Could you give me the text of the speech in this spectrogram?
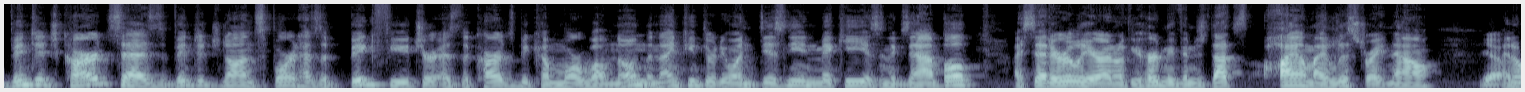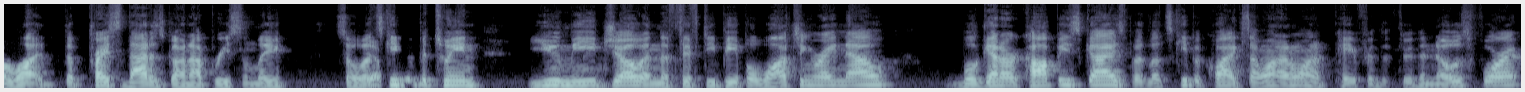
Vintage Card says vintage non sport has a big future as the cards become more well known. The 1931 Disney and Mickey is an example. I said earlier, I don't know if you heard me, vintage, that's high on my list right now. Yeah. I know a lot, the price of that has gone up recently. So let's yep. keep it between you, me, Joe, and the 50 people watching right now. We'll get our copies, guys, but let's keep it quiet because I want I don't want to pay for the through the nose for it.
